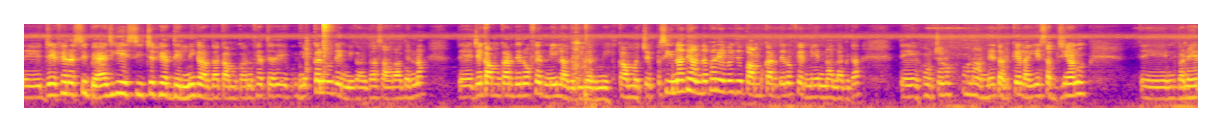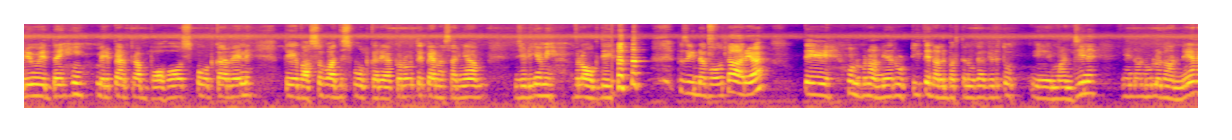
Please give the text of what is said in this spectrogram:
ਤੇ ਜੇ ਫਿਰ ਅਸੀਂ ਬਹਿ ਜਾਈਏ ਏਸੀ 'ਚ ਫਿਰ ਦਿਲ ਨਹੀਂ ਕਰਦਾ ਕੰਮ ਕਰਨ। ਨੂੰ ਫਿਰ ਤੇ ਨਿਕਲ ਨੂੰ ਦਿਲ ਨਹੀਂ ਕਰਦਾ ਸਾਰਾ ਦਿਨ ਨਾ। ਤੇ ਜੇ ਕੰਮ ਕਰਦੇ ਰਹੋ ਫਿਰ ਨਹੀਂ ਲੱਗਦੀ ਗਰਮੀ। ਕੰਮ 'ਚ ਪਸੀਨਾ ਤੇ ਆਂਦਾ ਪਰ ਇਹ ਵੀ ਜੋ ਕੰਮ ਕਰਦੇ ਰਹੋ ਫਿਰ ਨਹੀਂ ਇੰਨਾ ਲੱਗਦਾ। ਤੇ ਹੁਣ ਚਲੋ ਬਣਾਉਂਦੇ ਤੜਕੇ ਲਾਈਏ ਸਬਜ਼ੀਆਂ ਨੂੰ। ਤੇ ਬਣੇ ਰਹੋ ਇਦਾਂ ਹੀ, ਮੇਰੇ ਭੈਣ ਭਰਾ ਬਹੁਤ ਸਪੋਰਟ ਕਰ ਰਹੇ ਨੇ ਤੇ ਬਸ ਵੱਧ ਸਪੋਰਟ ਕਰਿਆ ਕਰੋ ਤੇ ਭੈਣਾਂ ਸਾਰੀਆਂ ਜਿਹੜੀਆਂ ਵੀ ਵਲੌਗ ਦੇ ਪਸੀਨਾ ਬਹੁਤ ਆ ਰਿਹਾ। ਤੇ ਹੁਣ ਬਣਾਉਂਦੇ ਆ ਰੋਟੀ ਤੇ ਨਾਲ ਬਰਤਨ ਵਗੈਰਾ ਜਿਹੜੇ ਧੋ ਇਹ ਮਾਂਜੇ ਨੇ, ਇਹਨਾਂ ਨੂੰ ਲਗਾਉਂਦੇ ਆ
